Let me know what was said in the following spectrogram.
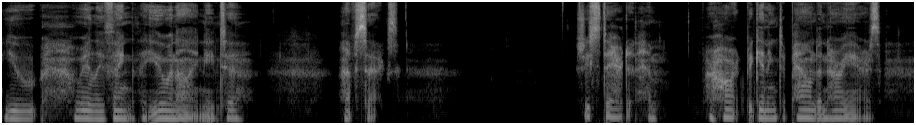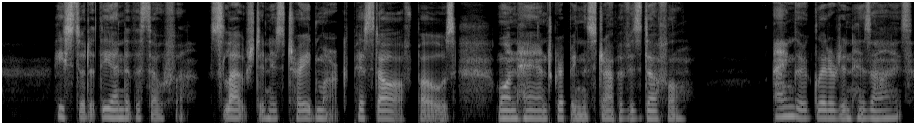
You really think that you and I need to have sex? She stared at him, her heart beginning to pound in her ears. He stood at the end of the sofa, slouched in his trademark pissed off pose, one hand gripping the strap of his duffel. Anger glittered in his eyes.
